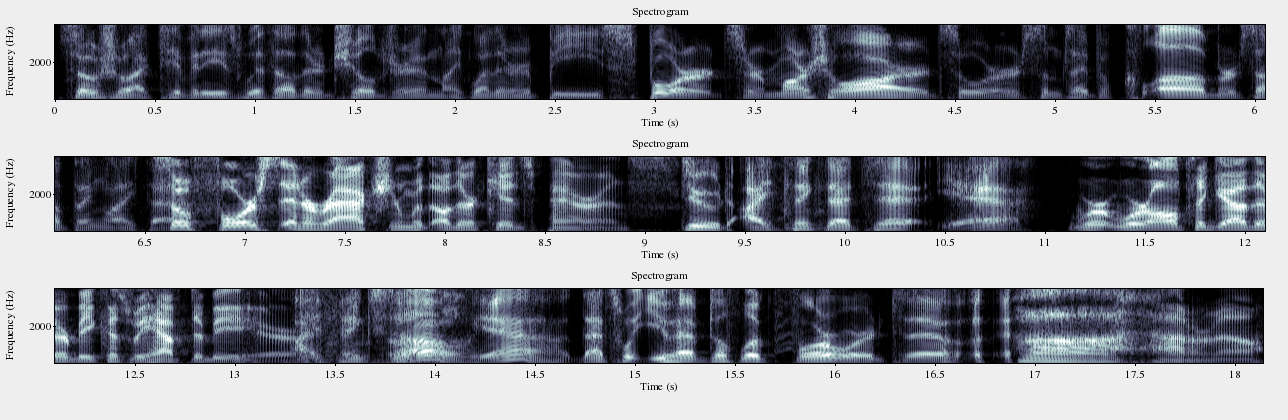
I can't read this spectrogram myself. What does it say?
social activities with other children, like whether it be sports or martial arts or some type of club or something like that. So forced interaction with other kids' parents. Dude, I think that's it. Yeah. We're, we're all together because we have to be here. I think so. Yeah. That's what you have to look forward to. I don't know.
